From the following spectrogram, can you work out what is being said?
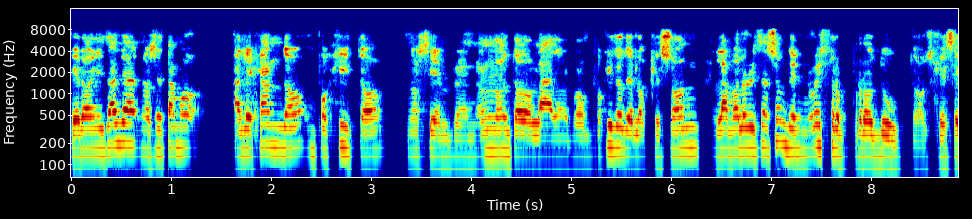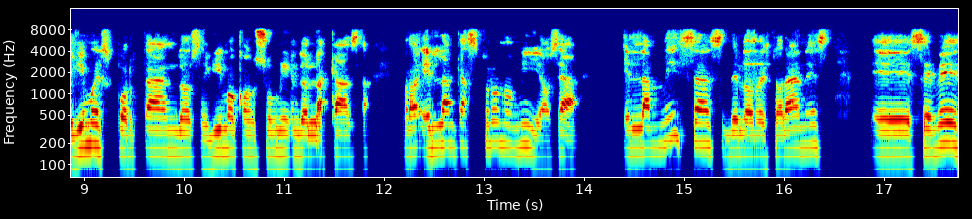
pero en Italia nos estamos alejando un poquito no siempre, no, en todos lados, pero un poquito de lo que son la valorización de nuestros productos, que seguimos exportando, seguimos consumiendo en la casa, pero en la gastronomía, o sea, en las mesas de los restaurantes eh, se ve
